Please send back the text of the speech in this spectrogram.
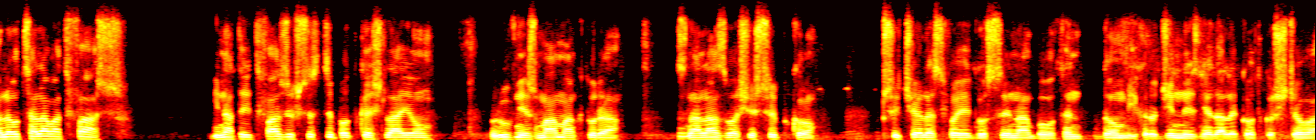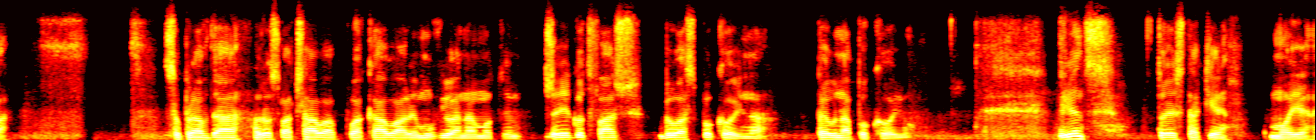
ale ocalała twarz. I na tej twarzy wszyscy podkreślają również mama, która znalazła się szybko przy ciele swojego syna, bo ten dom ich rodzinny jest niedaleko od kościoła. Co prawda rozpaczała, płakała, ale mówiła nam o tym, że jego twarz była spokojna, pełna pokoju. Więc to jest takie moje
